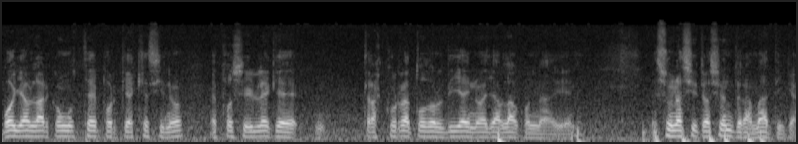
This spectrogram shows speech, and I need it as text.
voy a hablar con usted porque es que si no es posible que transcurra todo el día y no haya hablado con nadie. Es una situación dramática.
